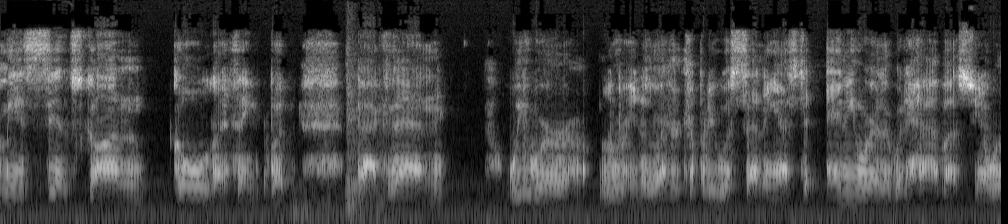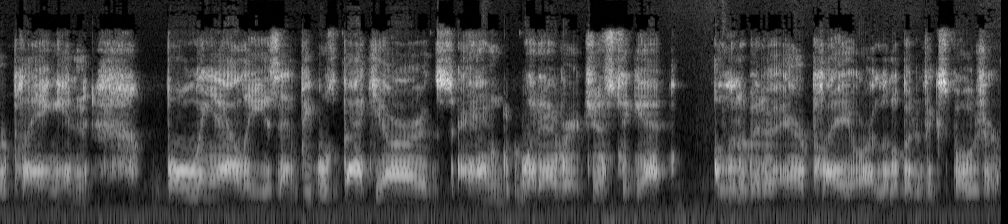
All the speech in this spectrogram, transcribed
I mean, it's since gone gold, I think, but back then we were, you know, the record company was sending us to anywhere that would have us. You know, we were playing in bowling alleys and people's backyards and whatever, just to get a little bit of airplay or a little bit of exposure.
